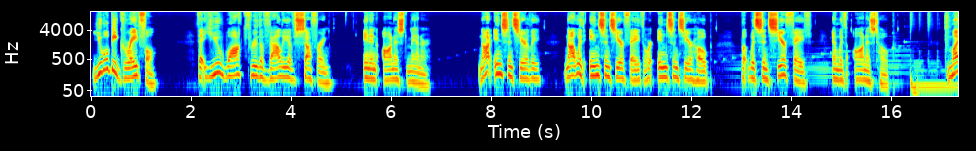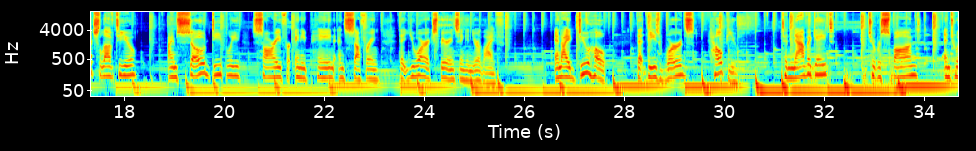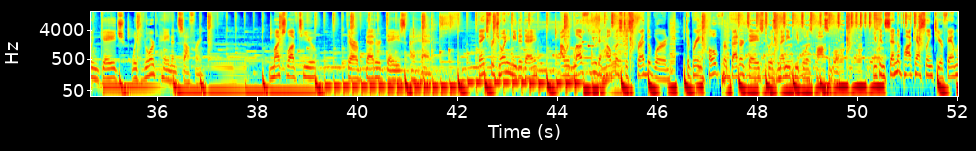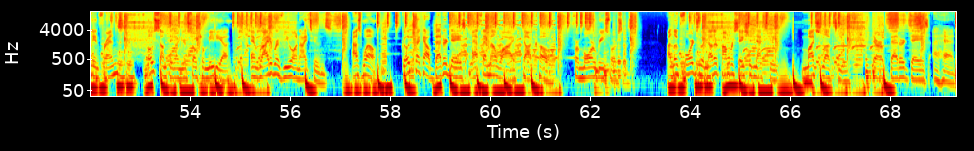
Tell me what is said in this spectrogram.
You will be grateful that you walked through the valley of suffering in an honest manner not insincerely, not with insincere faith or insincere hope, but with sincere faith and with honest hope. Much love to you. I am so deeply sorry for any pain and suffering that you are experiencing in your life. And I do hope that these words help you to navigate, to respond, and to engage with your pain and suffering. Much love to you. There are better days ahead. Thanks for joining me today. I would love for you to help us to spread the word to bring hope for better days to as many people as possible. You can send the podcast link to your family and friends, post something on your social media, and write a review on iTunes. As well, go check out betterdaysfmly.co for more resources. I look forward to another conversation next week much love to you. There are better days ahead.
